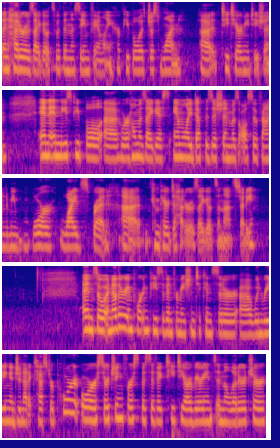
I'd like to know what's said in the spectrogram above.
than heterozygotes within the same family, or people with just one uh, TTR mutation. And in these people uh, who are homozygous, amyloid deposition was also found to be more widespread uh, compared to heterozygotes in that study. And so, another important piece of information to consider uh, when reading a genetic test report or searching for specific TTR variants in the literature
